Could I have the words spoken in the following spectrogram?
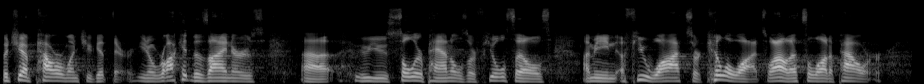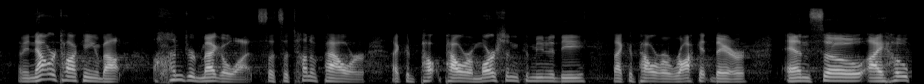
but you have power once you get there. You know, rocket designers uh, who use solar panels or fuel cells, I mean, a few watts or kilowatts, wow, that's a lot of power. I mean, now we're talking about 100 megawatts. That's a ton of power. That could po power a Martian community. That could power a rocket there. And so I hope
